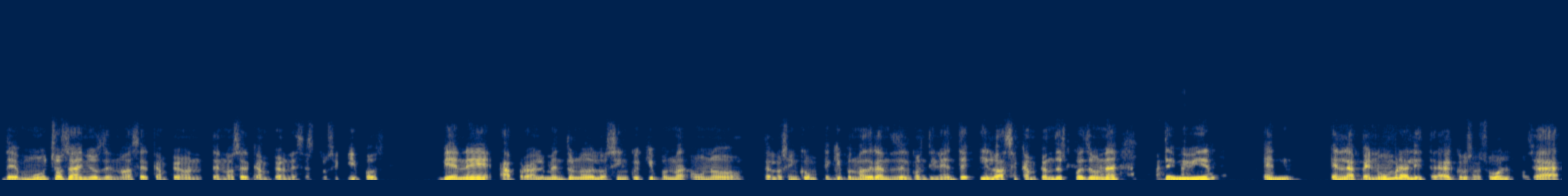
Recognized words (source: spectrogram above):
De muchos años de no ser campeón, de no ser campeones estos equipos, viene a probablemente uno de los cinco equipos más, uno de los cinco equipos más grandes del continente y lo hace campeón después de una, de vivir en, en la penumbra, literal, Cruz Azul. O sea,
